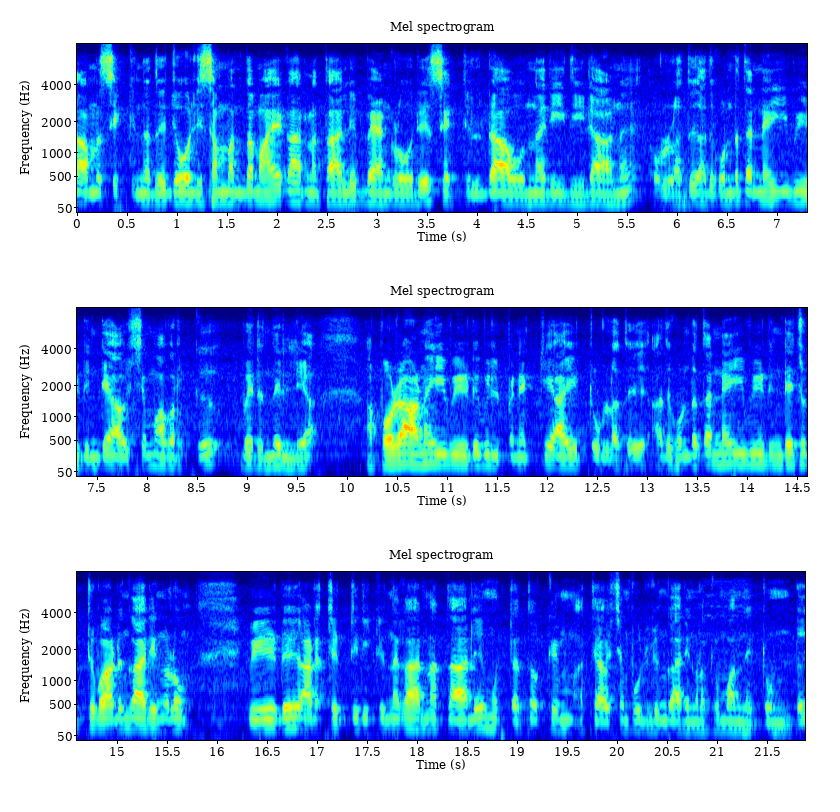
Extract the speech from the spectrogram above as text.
താമസിക്കുന്നത്. ജോലി സംബന്ധമായ കാരണത്താൽ ബാംഗ്ലൂർ സെറ്റിൽഡ് ആവുന്ന രീതിയിലാണ് ഉള്ളത്. അതുകൊണ്ട് തന്നെ ഈ വീടിന്റെ ആവശ്യം അവർക്ക് വരുന്നില്ല. അപ്പോഴാണ് ഈ വീട് വിൽപ്പനയ്ക്ക് ആയിട്ടുള്ളത്. അതുകൊണ്ട് തന്നെ ഈ വീടിന്റെ ചുറ്റുപാടും കാര്യങ്ങളും വീട് അടച്ചിട്ടിരിക്കുന്ന കാരണത്താൽ മുറ്റത്തൊക്കെയും അത്യാവശ്യം പുല്ലും കാര്യങ്ങളൊക്കെ വന്നിട്ടുണ്ട്.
